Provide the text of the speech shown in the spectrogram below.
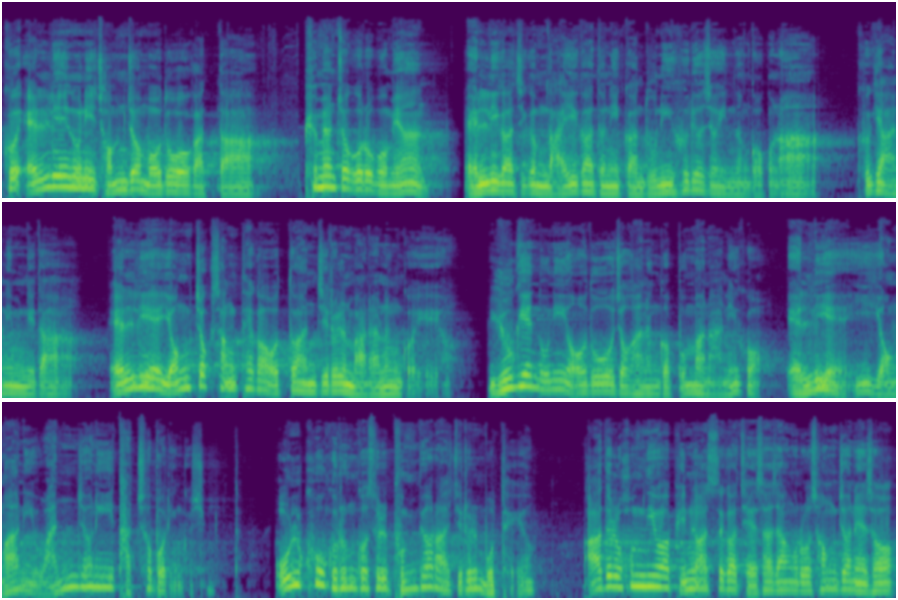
그 엘리의 눈이 점점 어두워 갔다. 표면적으로 보면 엘리가 지금 나이가 드니까 눈이 흐려져 있는 거구나. 그게 아닙니다. 엘리의 영적 상태가 어떠한지를 말하는 거예요. 육의 눈이 어두워져 가는 것 뿐만 아니고 엘리의 이 영안이 완전히 닫혀버린 것입니다. 옳고 그른 것을 분별하지를 못해요. 아들 홈니와 비누아스가 제사장으로 성전에서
